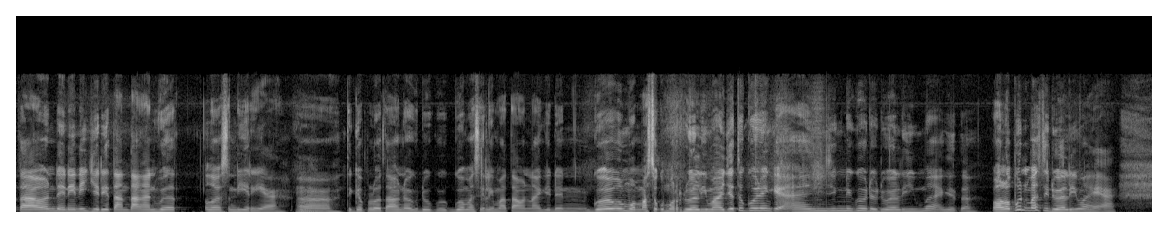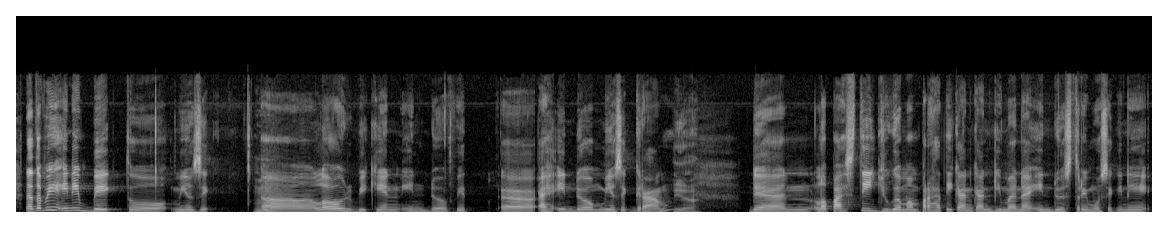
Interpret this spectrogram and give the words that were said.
tahun dan ini jadi tantangan buat lo sendiri ya. Hmm. Eh, 30 tahun, aduh gue masih lima tahun lagi dan gue mau masuk umur 25 aja tuh gue udah kayak anjing nih gue udah 25 gitu. Walaupun masih 25 ya. Nah tapi ini back to music. Hmm. Eh, lo bikin Indofit, eh, eh Indo Music Gram Iya. dan lo pasti juga memperhatikan kan gimana industri musik ini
